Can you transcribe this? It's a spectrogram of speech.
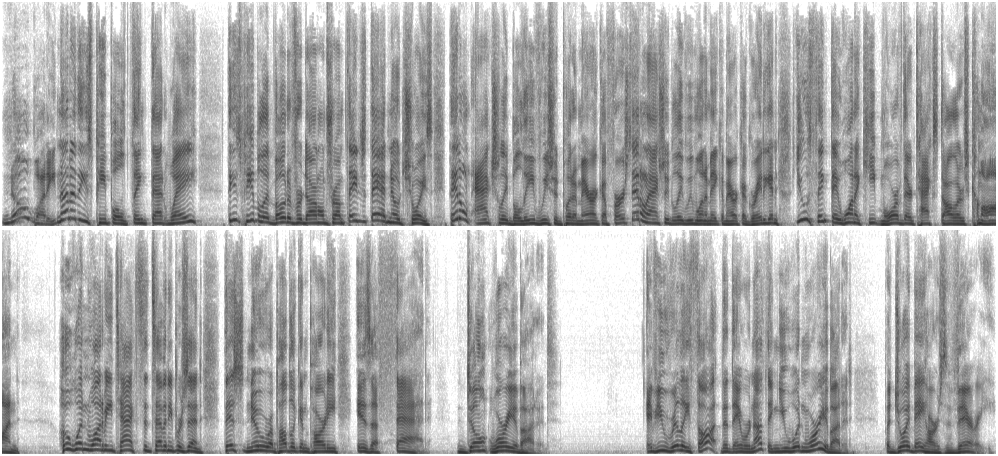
nobody, none of these people think that way. These people that voted for Donald Trump, they, they had no choice. They don't actually believe we should put America first. They don't actually believe we want to make America great again. You think they want to keep more of their tax dollars? Come on. Who wouldn't want to be taxed at 70%? This new Republican Party is a fad. Don't worry about it. If you really thought that they were nothing, you wouldn't worry about it. But Joy Behar is very,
